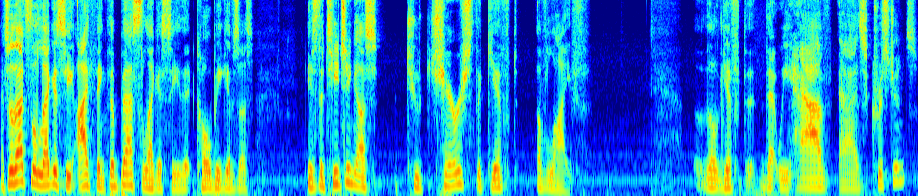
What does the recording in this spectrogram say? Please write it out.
And so that's the legacy, I think, the best legacy that Kobe gives us is the teaching us to cherish the gift of life the gift that we have as Christians,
